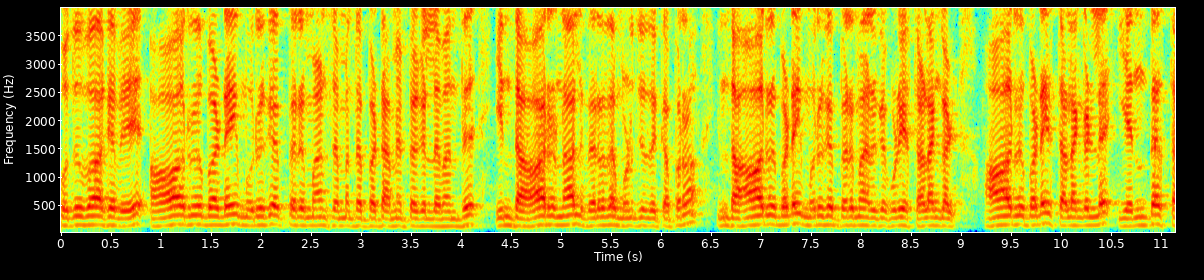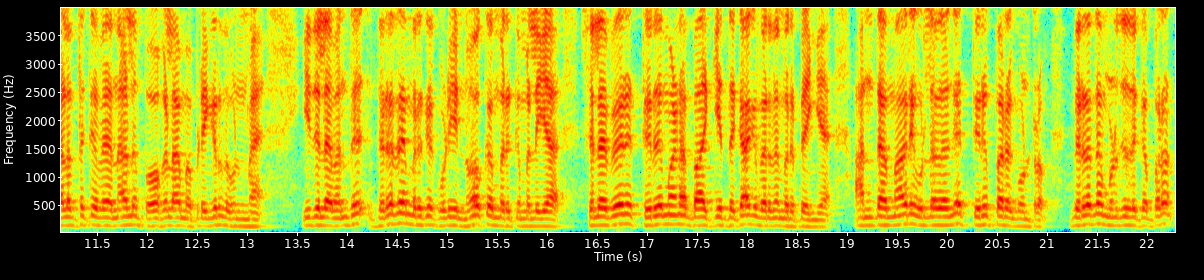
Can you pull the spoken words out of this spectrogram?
பொதுவாகவே ஆறுபடை முருகப்பெருமான் சம்பந்தப்பட்ட அமைப்புகளில் வந்து இந்த ஆறு நாள் விரதம் முடிஞ்சதுக்கப்புறம் இந்த ஆறு படை முருகப்பெருமான் இருக்கக்கூடிய ஸ்தலங்கள் ஆறுபடை ஸ்தலங்களில் எந்த ஸ்தலத்துக்கு வேணாலும் போகலாம் அப்படிங்கிறது உண்மை. இதில் வந்து விரதம் இருக்கக்கூடிய நோக்கம் இருக்கும் இல்லையா? சில பேர் திருமண பாக்கியத்துக்காக விரதம் இருப்பீங்க. அந்த மாதிரி உள்ளவங்க திருப்பரங்குன்றம். விரதம் முடிஞ்சதுக்கப்புறம்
